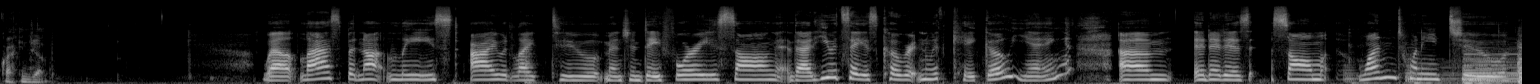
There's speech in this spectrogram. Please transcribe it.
cracking job. Well, last but not least, I would like to mention Dave Forey's song that he would say is co-written with Keiko Yang. Um, and it is Psalm 122, The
